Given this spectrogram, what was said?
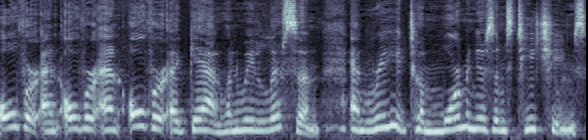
Over and over and over again, when we listen and read to Mormonism's teachings,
